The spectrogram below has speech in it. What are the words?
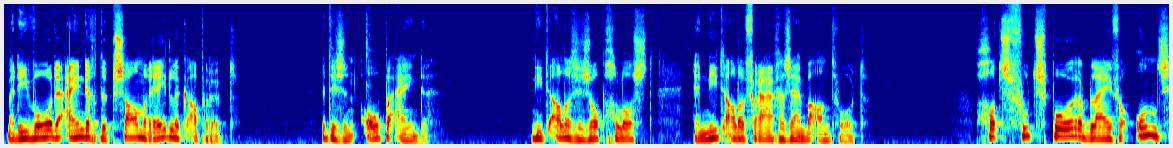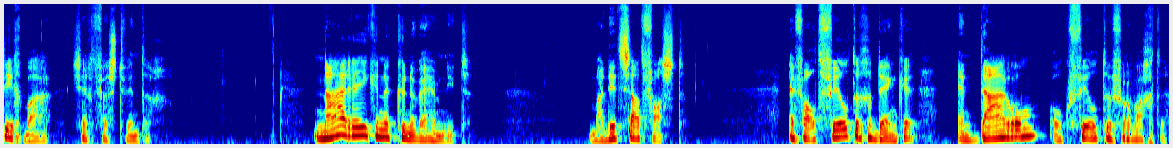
Maar die woorden eindigt de psalm redelijk abrupt. Het is een open einde. Niet alles is opgelost en niet alle vragen zijn beantwoord. Gods voetsporen blijven onzichtbaar, zegt vers 20. Narekenen kunnen we hem niet. Maar dit staat vast. Er valt veel te gedenken en daarom ook veel te verwachten.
